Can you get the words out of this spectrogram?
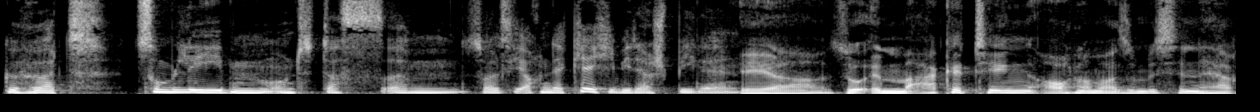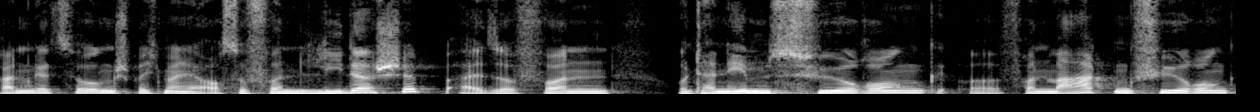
gehört zum Leben und das ähm, soll sich auch in der Kirche widerspiegeln. Ja, so im Marketing auch nochmal so ein bisschen herangezogen, spricht man ja auch so von Leadership, also von Unternehmensführung, äh, von Markenführung.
